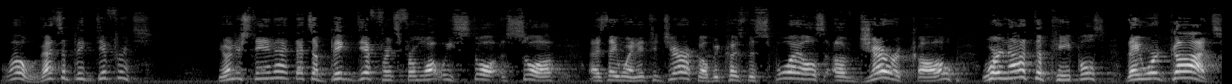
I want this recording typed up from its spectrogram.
Whoa, that's a big difference. You understand that? That's a big difference from what we saw as they went into Jericho because the spoils of Jericho were not the people's, they were God's.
